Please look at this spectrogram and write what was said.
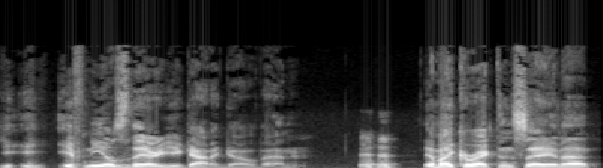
If Neil's there, you got to go. Then, am I correct in saying that?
